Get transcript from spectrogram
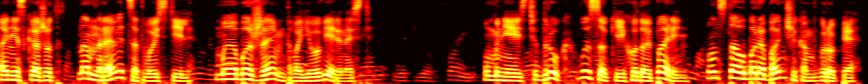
Они скажут, нам нравится твой стиль, мы обожаем твою уверенность. У меня есть друг, высокий и худой парень. Он стал барабанщиком в группе.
